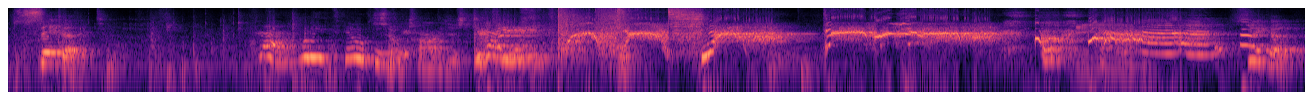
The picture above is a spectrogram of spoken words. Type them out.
Sick of it. Dad, what are you doing? So tired of this. Sick of it.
